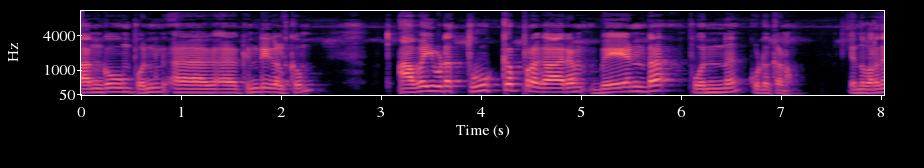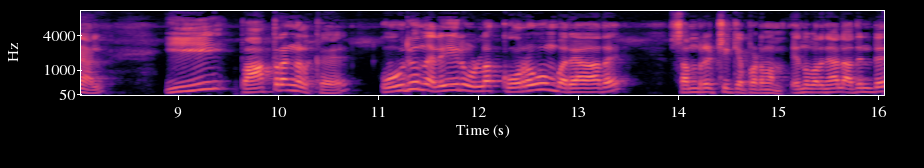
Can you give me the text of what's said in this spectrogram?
തങ്കവും പൊൻ കിണ്ടികൾക്കും അവയുടെ തൂക്കപ്രകാരം വേണ്ട പൊന്ന് കൊടുക്കണം. എന്ന് പറഞ്ഞാൽ ഈ പാത്രങ്ങൾക്ക് ഒരു നിലയിലുള്ള കുറവും വരാതെ സംരക്ഷിക്കപ്പെടണം എന്ന് പറഞ്ഞാൽ അതിന്റെ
